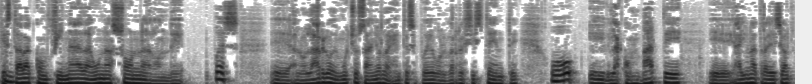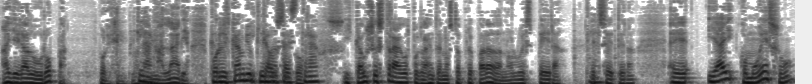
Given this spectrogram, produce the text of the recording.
que estaba confinada a una zona donde, pues, eh, a lo largo de muchos años la gente se puede volver resistente o eh, la combate, eh, hay una tradición, ha llegado a Europa por ejemplo, la malaria, por el cambio y climático. Causa estragos. Y causa estragos porque la gente no está preparada, no lo espera, etcétera. y hay como eso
